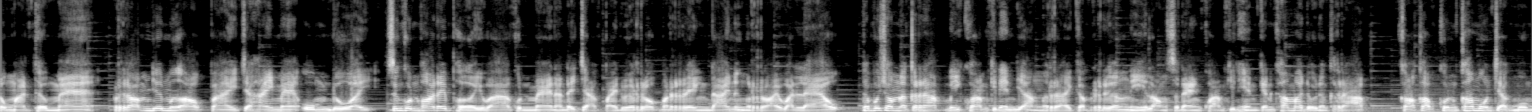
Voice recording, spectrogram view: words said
ลงมาเถอะแม่ พร้อมยื่นมือออกไปจะให้แม่อุ้มด้วย ซึ่งคุณพ่อได้เผยว่าคุณแม่นั้นได้จากไปด้วยโรคมะเร็งได้ 100 วันแล้วท่านผู้ชมนะครับ มีความคิดเห็นอย่างไรกับเรื่องนี้ลองแสดงความคิดเห็นกันเข้ามาโดูนะครับ ขอขอบคุณข้อมูลจากมุม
